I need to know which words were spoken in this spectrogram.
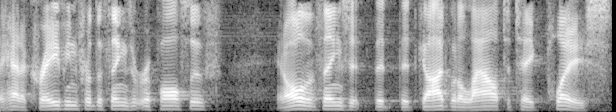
they had a craving for the things that were repulsive and all of the things that, that, that God would allow to take place.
